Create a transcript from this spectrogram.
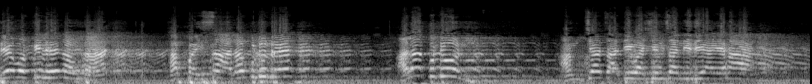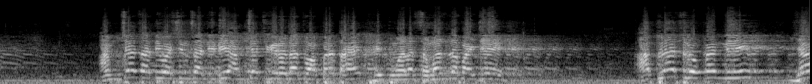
ते वकील हे लावतात. हा पैसा आला कुठून रे? आला कुठून? आमच्याच आदिवासींचा निधी आहे हा. आमच्याच आदिवासींचा निधी आमच्याच विरोधात वापरत आहेत हे तुम्हाला समजलं पाहिजे. आपल्याच लोकांनी या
